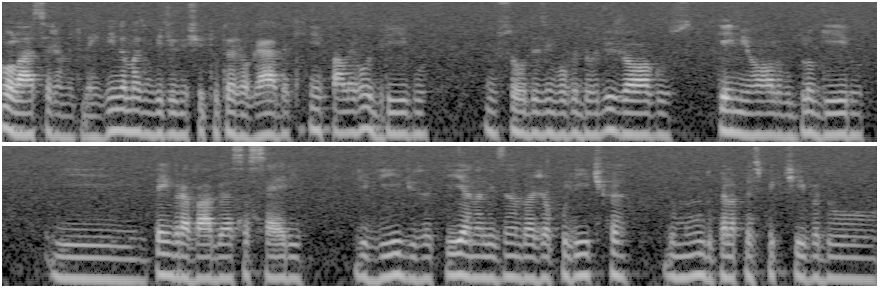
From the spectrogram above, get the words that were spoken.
Olá, seja muito bem-vindo a mais um vídeo do Instituto A Jogada. Aqui quem fala é Rodrigo. Eu sou desenvolvedor de jogos, gameólogo, blogueiro e tenho gravado essa série de vídeos aqui analisando a geopolítica do mundo pela perspectiva do,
